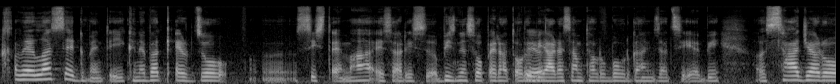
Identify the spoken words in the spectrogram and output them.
ყველა სეგმენტი იქნება კერძო სისტემა, ეს არის ბიზნეს ოპერატორები, არასამთავრობო ორგანიზაციები, საჯარო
